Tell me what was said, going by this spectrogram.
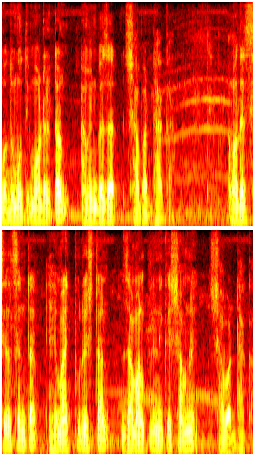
Madhumati model town Aminbazar Savar, Dhaka. আমাদের সেল সেন্টার, হেমায়তপুর স্টান জামাল ক্লিনিকের সামনে, সাভার, ঢাকা।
